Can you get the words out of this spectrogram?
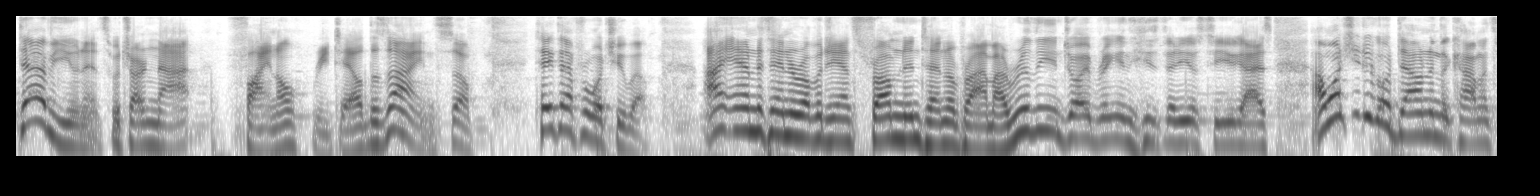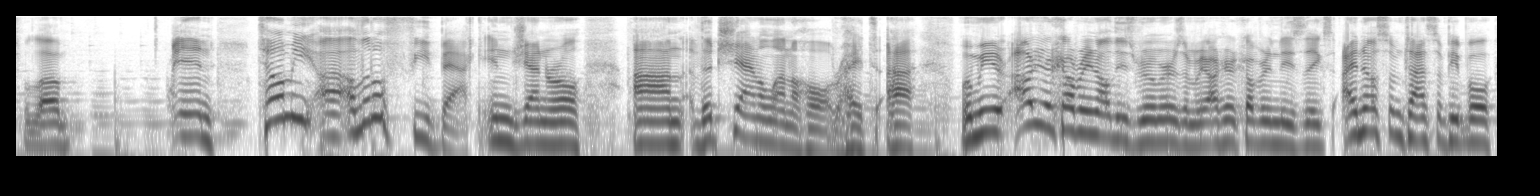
dev units, which are not final retail design. So take that for what you will. I am Nathaniel Rebelljans from Nintendo Prime. I really enjoy bringing these videos to you guys. I want you to go down in the comments below and tell me uh, a little feedback in general on the channel on a whole, right? Uh, when we're out here covering all these rumors and we're out here covering these leaks, I know sometimes some people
